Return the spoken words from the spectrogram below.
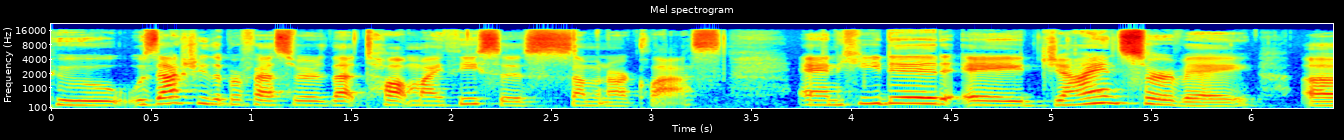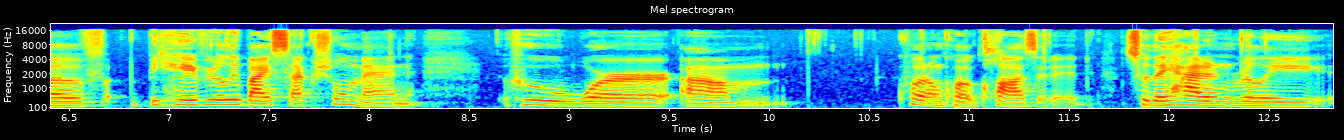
who was actually the professor that taught my thesis seminar class. And he did a giant survey of behaviorally bisexual men who were um, quote unquote closeted. So they hadn't really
